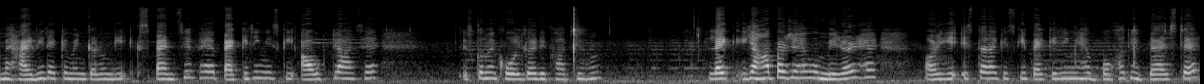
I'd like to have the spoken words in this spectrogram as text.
मैं हाईली रेकमेंड करूँगी। एक्सपेंसिव है पैकेजिंग इसकी आउट क्लास है। इसको मैं खोल कर दिखाती हूँ। लाइक like, यहाँ पर जो है वो मिरर है। और ये इस तरह की इसकी पैकेजिंग है। बहुत ही बेस्ट है।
